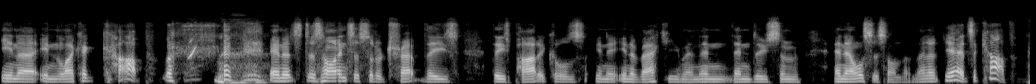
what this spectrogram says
in a in like a cup. And it's designed to sort of trap these these particles in a, in a vacuum and then then do some analysis on them. And it, yeah it's a cup.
